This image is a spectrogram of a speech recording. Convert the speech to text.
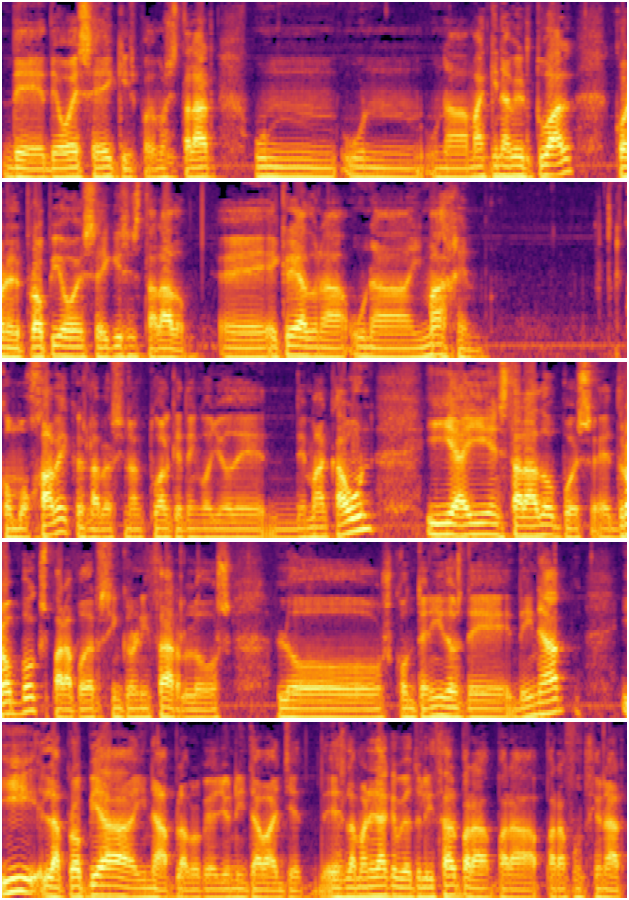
de, de, OS X. Podemos instalar un, un, una máquina virtual con el propio OS X instalado. He creado una, una imagen como Jave, que es la versión actual que tengo yo de, Mac aún, y ahí he instalado pues eh, Dropbox para poder sincronizar los, los contenidos de, de y la propia INAP, la propia Unita Budget. Es la manera que voy a utilizar para, para, para funcionar.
